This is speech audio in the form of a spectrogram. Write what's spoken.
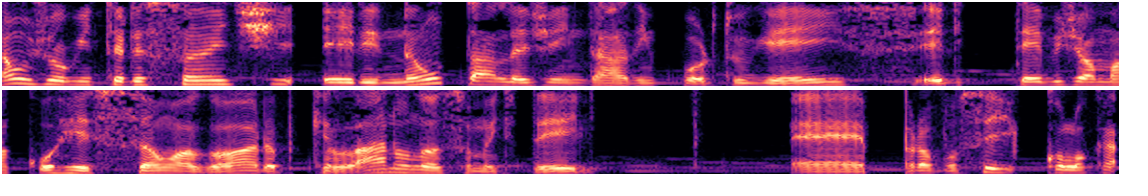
É um jogo interessante, ele não tá legendado em português, ele teve já uma correção agora, porque lá no lançamento dele, é, para você colocar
